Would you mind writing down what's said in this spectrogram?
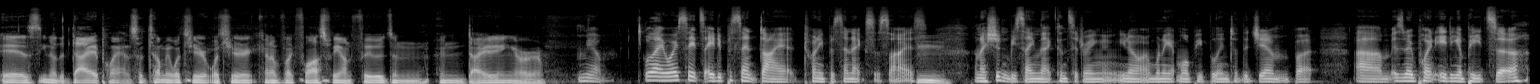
is you know the diet plan. So tell me what's your what's your kind of like philosophy on foods and and dieting or Yeah. Well, I always say it's 80% diet, 20% exercise. Hmm. And I shouldn't be saying that considering, you know, I want to get more people into the gym. But um, there's no point eating a pizza.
